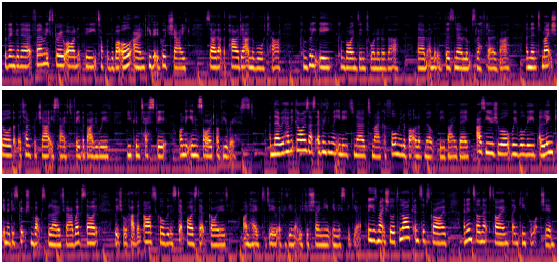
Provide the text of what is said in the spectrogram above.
We're then going to firmly screw on the top of the bottle and give it a good shake so that the powder and the water completely combines into one another um, and there's no lumps left over. And then to make sure that the temperature is safe to feed the baby with, you can test it on the inside of your wrist. And there we have it, guys. That's everything that you need to know to make a formula bottle of milk for your baby. As usual, we will leave a link in the description box below to our website, which will have an article with a step by step guide on how to do everything that we've just shown you in this video. Please make sure to like and subscribe. And until next time, thank you for watching.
